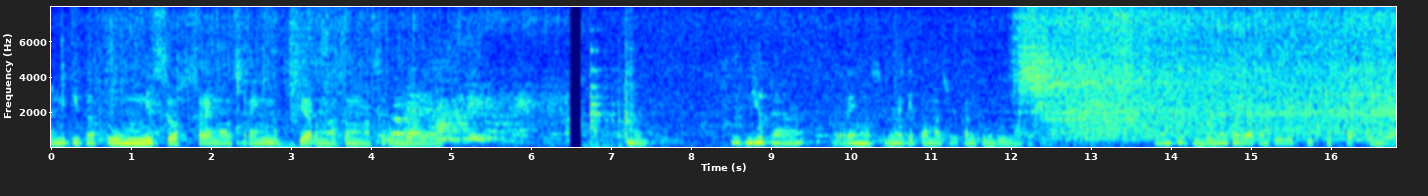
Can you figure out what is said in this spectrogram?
Ini kita tumis osreng-osreng biar mateng mushroomnya ya. nah ini udah kering maksudnya kita masukkan bumbunya tadi. Nanti bumbunya saya akan tulis di description ya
